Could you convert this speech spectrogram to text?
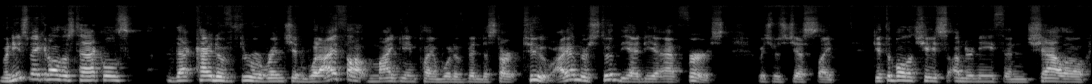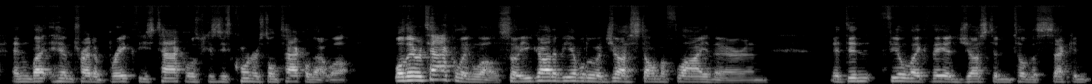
when he's making all those tackles that kind of threw a wrench in what I thought my game plan would have been to start too. I understood the idea at first, which was just like get the ball to chase underneath and shallow and let him try to break these tackles because these corners don't tackle that well. Well, they were tackling well, so you got to be able to adjust on the fly there. And it didn't feel like they adjusted until the second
